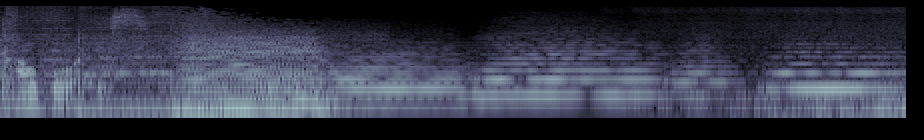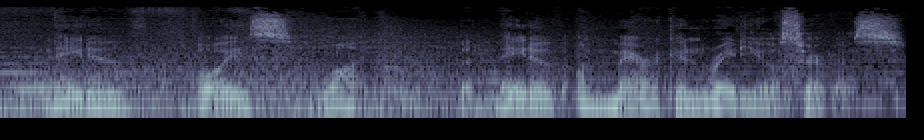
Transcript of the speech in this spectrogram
cowboys. Native Voice One, the Native American radio service.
